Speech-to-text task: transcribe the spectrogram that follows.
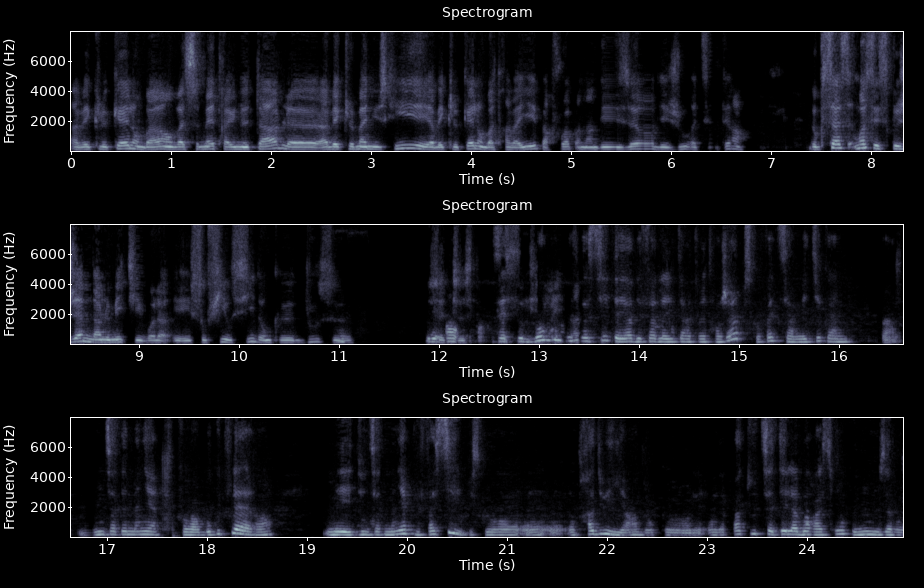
avec lequel on va, on va se mettre à une table euh, avec le manuscrit et avec lequel on va travailler parfois pendant des heures, des jours, etc. Donc ça, moi, c'est ce que j'aime dans le métier, voilà. Et Sophie aussi, donc euh, d'où ce... C'est beaucoup plus facile d'ailleurs de faire de la littérature étrangère, parce qu'en fait, c'est un métier quand même, d'une certaine manière, il faut avoir beaucoup de flair, hein, mais d'une certaine manière plus facile, puisqu'on on, traduit, hein, donc euh, on n'a pas toute cette élaboration que nous, nous avons.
